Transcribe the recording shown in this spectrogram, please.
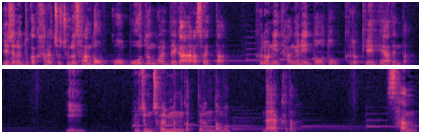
예전에 누가 가르쳐 주는 사람도 없고 모든 걸 내가 알아서 했다. 그러니 당연히 너도 그렇게 해야 된다. 2. 요즘 젊은 것들은 너무 나약하다. 3.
